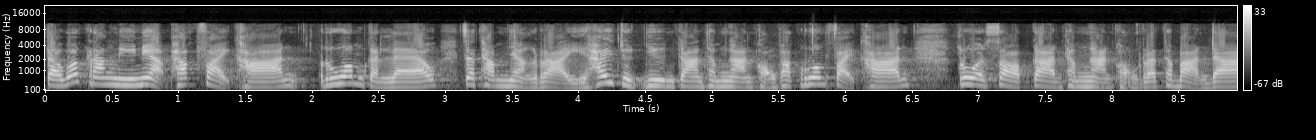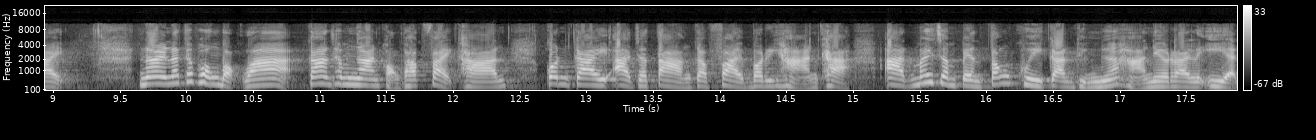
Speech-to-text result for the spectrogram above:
แต่ว่าครั้งนี้เนี่ยพักฝ่ายค้านร่วมกันแล้ว จะทำอย่างไรให้จุดยืนการทำงานของพักร่วมฝ่ายค้าน ตรวจสอบการทำงานของรัฐบาลได้นายนัทพงศ์บอกว่าการทำงานของพักฝ่ายค้าน กลไกอาจจะต่างกับฝ่ายบริหารค่ะ อาจไม่จำเป็นต้องคุยกันถึงเนื้อหาในรายละเอียด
